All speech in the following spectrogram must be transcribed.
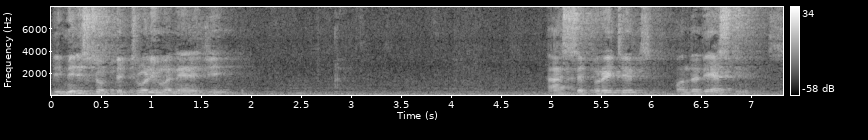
The Ministry of Petroleum and Energy are separated under the estimates.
